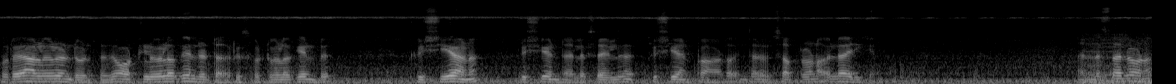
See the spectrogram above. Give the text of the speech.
കുറേ ആളുകളുണ്ട് ഇവിടുത്തെ. ഹോട്ടലുകളൊക്കെ ഉണ്ട് കേട്ടോ റിസോർട്ടുകളൊക്കെ ഉണ്ട്. കൃഷിയാണ്. കൃഷിയുണ്ട്. ലെഫ്റ്റ് സൈഡിൽ കൃഷിയാണ്. പാടം എന്താ സഫ്രോണോ എല്ലാം ആയിരിക്കും. നല്ല സ്ഥലമാണ്.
